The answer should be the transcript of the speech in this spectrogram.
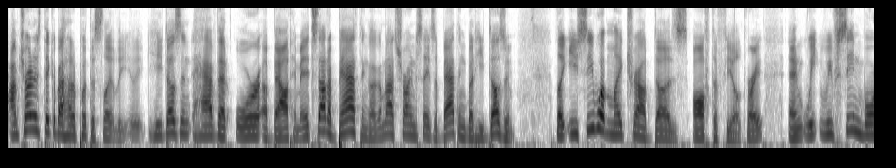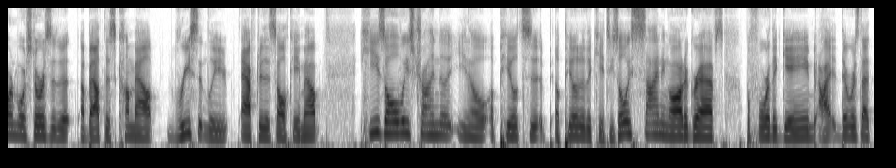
I'm trying to think about how to put this slightly. He doesn't have that aura about him. It's not a bad thing. Like I'm not trying to say it's a bad thing, but he doesn't. Like you see what Mike Trout does off the field, right? And we we've seen more and more stories about this come out recently after this all came out he's always trying to you know appeal to appeal to the kids. He's always signing autographs before the game. I there was that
